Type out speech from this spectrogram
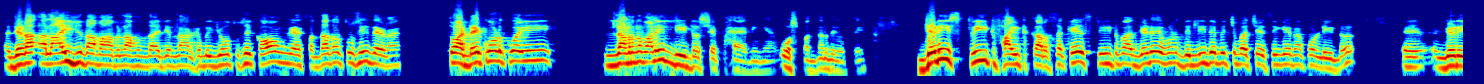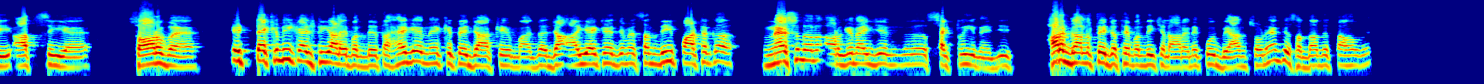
ਜਿਹੜਾ ਅਲਾਈਜ ਦਾ ਮਾਮਲਾ ਹੁੰਦਾ, ਜਿੰਨਾ ਕਿ ਵੀ ਜੋ ਤੁਸੀਂ ਕਹੋਗੇ, ਸੱਦਾ ਤਾਂ ਤੁਸੀਂ ਦੇਣਾ ਤੁਹਾਡੇ ਕੋਲ ਕੋਈ ਲੜਨ ਵਾਲੀ ਲੀਡਰਸ਼ਿਪ ਹੈ ਨਹੀਂ ਹੈ ਉਸ ਪੱਧਰ ਦੇ ਉੱਤੇ। ਜਿਹੜੀ ਸਟਰੀਟ ਫਾਈਟ ਕਰ ਸਕੇ ਸਟਰੀਟ ਜਿਹੜੇ ਹੁਣ ਦਿੱਲੀ ਦੇ ਵਿੱਚ ਬਚੇ ਸੀਗੇ ਇਹਨਾਂ ਕੋਲ ਲੀਡਰ ਜਿਹੜੀ ਆਤਸੀ ਹੈ, ਸੌਰਵ ਹੈ, ਇਹ ਟੈਕਨੀਕੈਲਿਟੀ ਵਾਲੇ ਬੰਦੇ ਤਾਂ ਹੈਗੇ ਨੇ ਕਿਤੇ ਜਾ ਕੇ ਮਾਜਦਾ ਜਾਂ ਆਈਆਈਟੀ ਜਿਵੇਂ Sandeep Pathak national organising secretary ਨੇ ਜੀ। ਹਰ ਗੱਲ ਤੇ ਜਥੇਬੰਦੀ ਚਲਾ ਰਹੇ ਨੇ ਕੋਈ ਬਿਆਨ ਸੁਣਿਆ ਕਿ ਸੱਦਾ ਦਿੱਤਾ ਹੋਵੇ?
